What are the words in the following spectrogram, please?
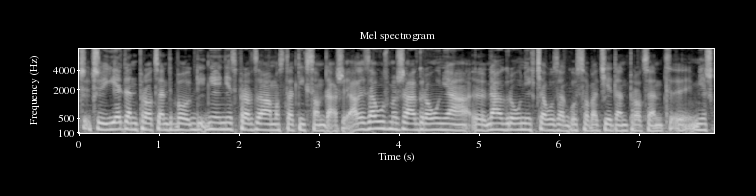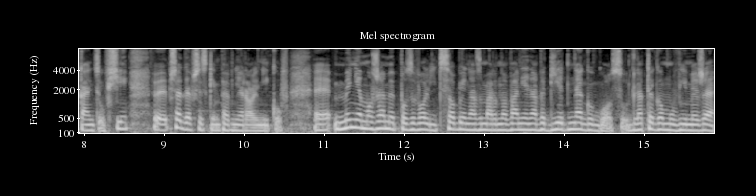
czy, czy 1%, bo nie, nie sprawdzałam ostatnich sondaży, ale załóżmy, że Agrounia, na Agrounię chciało zagłosować 1% y, mieszkańców wsi, y, przede wszystkim pewnie rolników. Y, my nie możemy pozwolić sobie na zmarnowanie nawet jednego głosu. Dlatego mówimy, że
